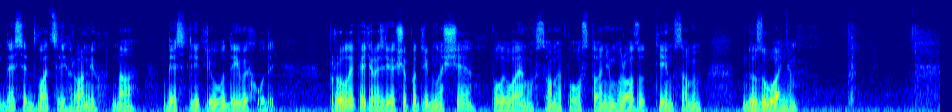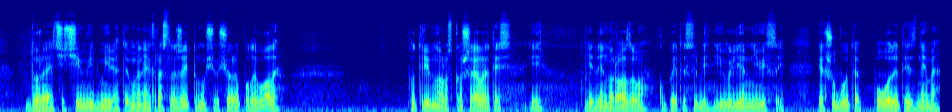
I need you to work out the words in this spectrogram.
10-20 грамів на 10 літрів води виходить. Пролили 5 разів, якщо потрібно ще, поливаємо саме по останньому разу тим самим дозуванням. До речі, чим відміряти? В мене якраз лежить, тому що вчора поливали. Потрібно розкошелитись і єдиноразово купити собі ювелірні віси. Якщо будете поводитись з ними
